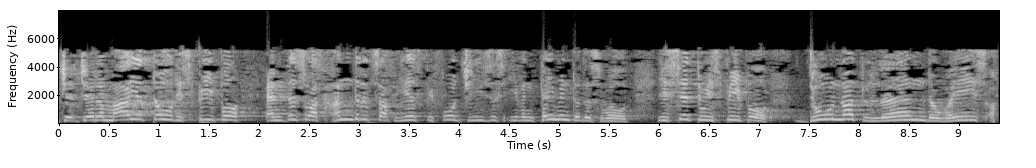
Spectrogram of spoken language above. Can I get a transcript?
Je- Jeremiah told his people, and this was hundreds of years before Jesus even came into this world. He said to his people, do not learn the ways of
